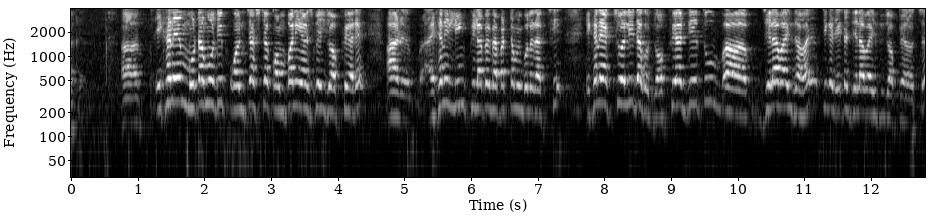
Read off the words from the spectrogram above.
ওকে এখানে মোটামুটি পঞ্চাশটা কোম্পানি আসবে এই জব ফেয়ারে আর এখানে লিঙ্ক ফিল আপের ব্যাপারটা আমি বলে রাখছি। এখানে অ্যাকচুয়ালি দেখো জব ফেয়ার যেহেতু জেলা ওয়াইজ হয়, ঠিক আছে, এটা জেলা ওয়াইজই জব ফেয়ার হচ্ছে,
